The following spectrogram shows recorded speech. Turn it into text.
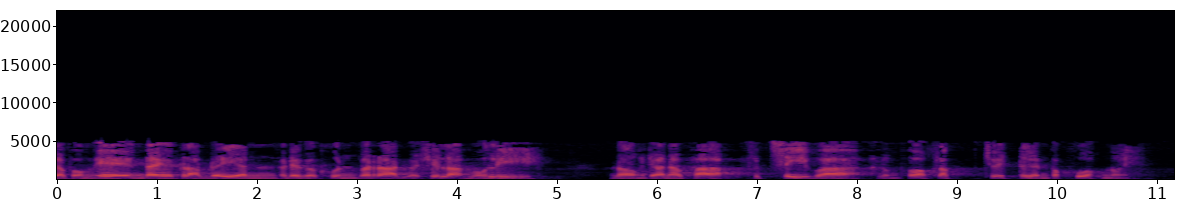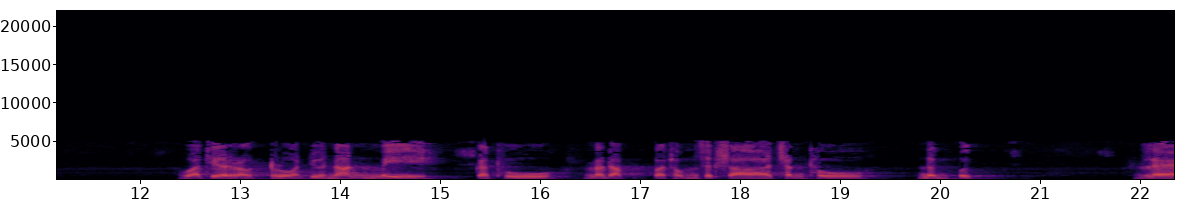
กับผมเองได้กราบเรียนพระเดชพระคุณพระราชวชิระโมลี รองเจ้าหน้าภาคสิบสี่ว่าหลวงพ่อครับช่วยเตือนพวกพวกหน่อย ว่าที่เราตรวจอยู่นั่นมีกระทูระดับประถมศึกษาชั้นโทหนึ่งปึก และ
